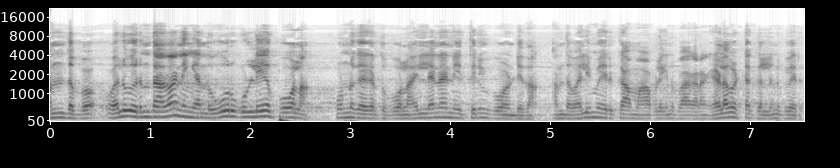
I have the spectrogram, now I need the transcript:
அந்த வலு இருந்தால் தான் நீங்கள் அந்த ஊருக்குள்ளேயே போகலாம். பொண்ணு கேட்கறதுக்கு போகலாம். இல்லைன்னா நீ திரும்பி போக வேண்டியதான் அந்த வலிமை இருக்கா மாப்பிள்ளைன்னு பார்க்குறாங்க. இளவட்ட கல்லுன்னு பேர்.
